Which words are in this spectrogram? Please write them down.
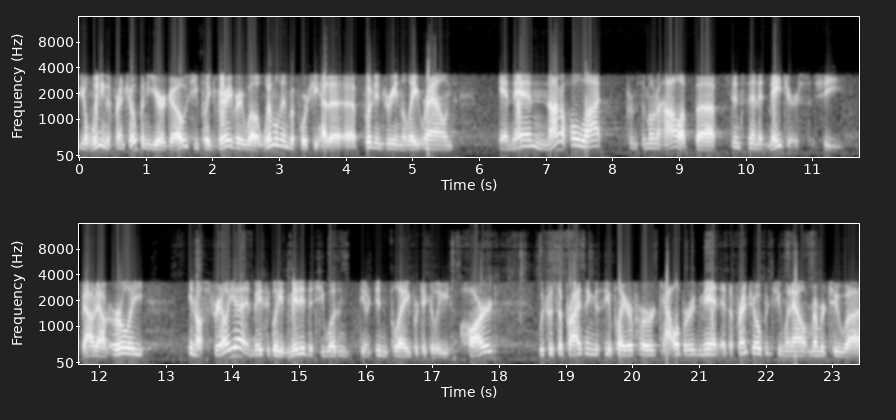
you know, winning the French Open a year ago. She played very, very well at Wimbledon before she had a, a foot injury in the late rounds, and then not a whole lot from Simona Halep uh, since then at majors. She bowed out early in Australia and basically admitted that she wasn't, you know, didn't play particularly hard, which was surprising to see a player of her caliber admit. At the French Open, she went out, remember, to uh,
